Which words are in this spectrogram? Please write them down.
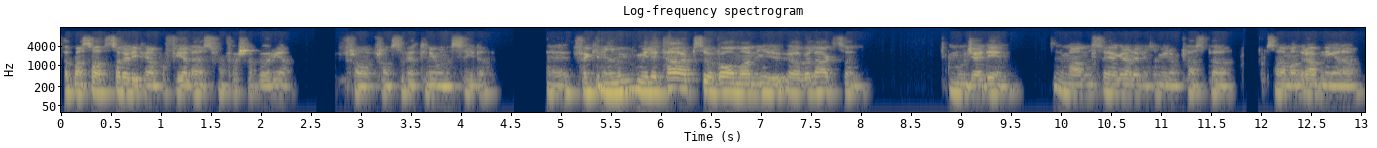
Så att man satsade lite grann på fel häst från första början från, från Sovjetunionens sida. Eh, för militärt så var man ju överlägsen Mujahedin. Man segrade liksom i de flesta sammandrabbningarna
